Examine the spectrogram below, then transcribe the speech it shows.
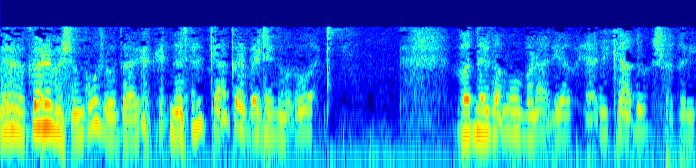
मेरे कहने में संकोच होता है कि नज़र क्या कर बैठेंगे भगवान बदने का मुँह बना दिया यानी क्या दुर्दशा करी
